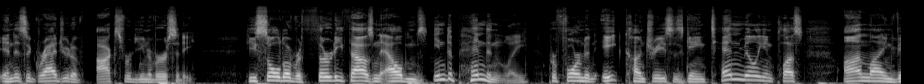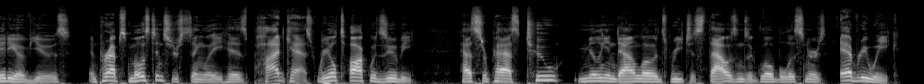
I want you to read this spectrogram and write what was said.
and is a graduate of Oxford University. He sold over 30,000 albums independently, performed in eight countries, has gained 10 million plus online video views, and perhaps most interestingly, his podcast, Real Talk with Zuby, has surpassed 2 million downloads, reaches thousands of global listeners every week.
